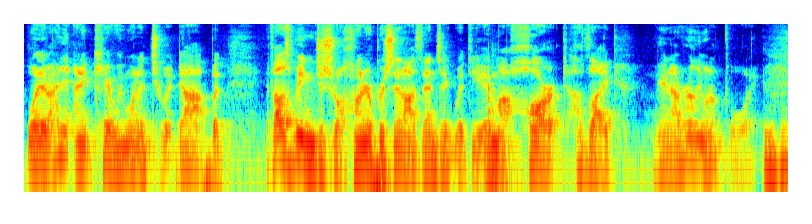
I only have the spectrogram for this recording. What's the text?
whatever. I didn't, I didn't care. We wanted to adopt. But if I was being just 100% authentic with you in my heart of like, man, I really want a boy. Mm-hmm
